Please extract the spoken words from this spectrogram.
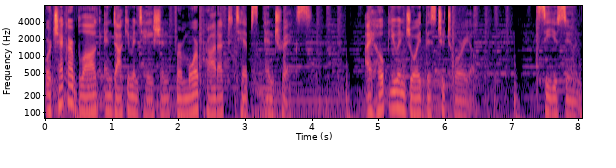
or check our blog and documentation for more product tips and tricks. I hope you enjoyed this tutorial. See you soon.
